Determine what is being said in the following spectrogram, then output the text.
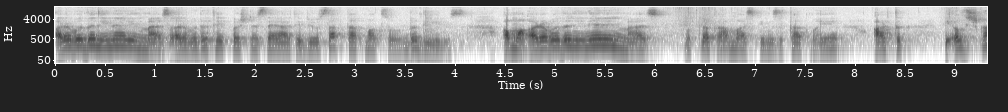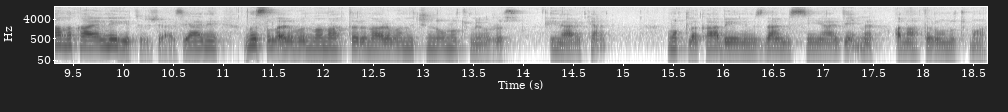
arabadan iner inmez, arabada tek başına seyahat ediyorsak takmak zorunda değiliz. Ama arabadan iner inmez mutlaka maskemizi takmayı artık bir alışkanlık haline getireceğiz. Yani nasıl arabanın anahtarını arabanın içinde unutmuyoruz inerken. Mutlaka beynimizden bir sinyal değil mi? Anahtarı unutma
